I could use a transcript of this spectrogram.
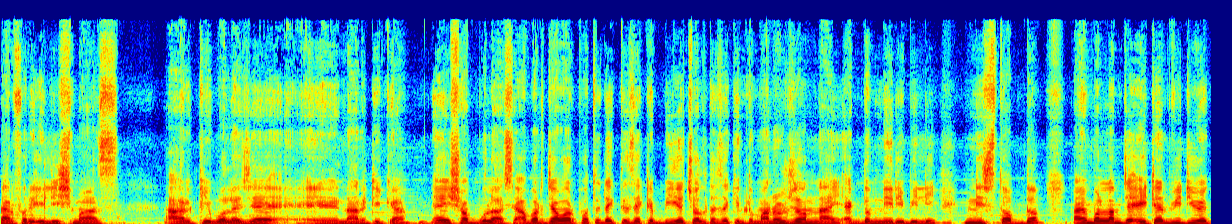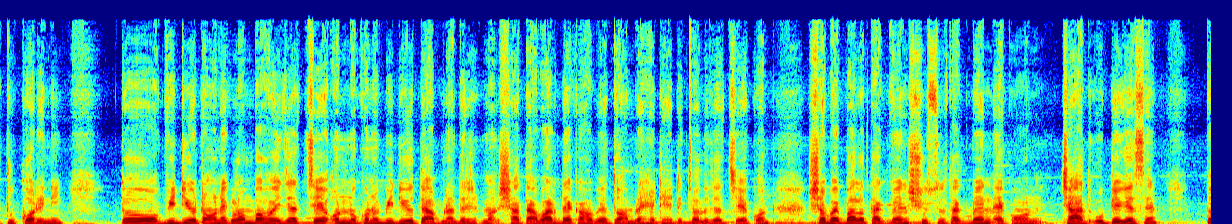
তারপরে ইলিশ মাছ আর কি বলে যে নারটিকা, এই সবগুলো আছে। আবার যাওয়ার পথে দেখতেছে একটা বিয়ে চলতেছে, কিন্তু মানুষজন নাই, একদম নিরিবিলি, নিস্তব্ধ। আমি বললাম যে, এইটার ভিডিও একটু করিনি। তো ভিডিওটা অনেক লম্বা হয়ে যাচ্ছে, অন্য কোনো ভিডিওতে আপনাদের সাথে আবার দেখা হবে। তো আমরা হেঁটে হেঁটে চলে যাচ্ছি এখন। সবাই ভালো থাকবেন, সুস্থ থাকবেন। এখন চাঁদ উঠে গেছে। তো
